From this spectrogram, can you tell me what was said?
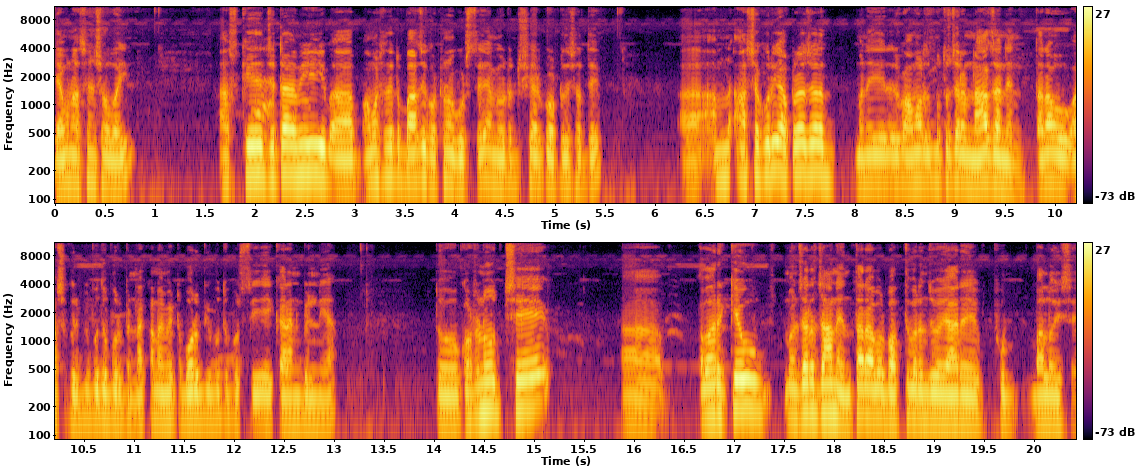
কেমন আছেন সবাই? আজকে যেটা আমি আমার সাথে একটা বাজে ঘটনা ঘটছে আমি ওটা শেয়ার করব আপনাদের সাথে। আশা করি আপনারা যারা মানে আমার মতো যারা না জানেন তারাও আশা করি বিপদে পড়বেন না কারণ আমি একটা বড় বিপদে পড়ছি এই কারেন্ট বিল নিয়ে। তো ঘটনা হচ্ছে আহ, আবার কেউ মানে যারা জানেন, তারা আবার ভাবতে পারেন যে ভাই আরে খুব ভালো হয়েছে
